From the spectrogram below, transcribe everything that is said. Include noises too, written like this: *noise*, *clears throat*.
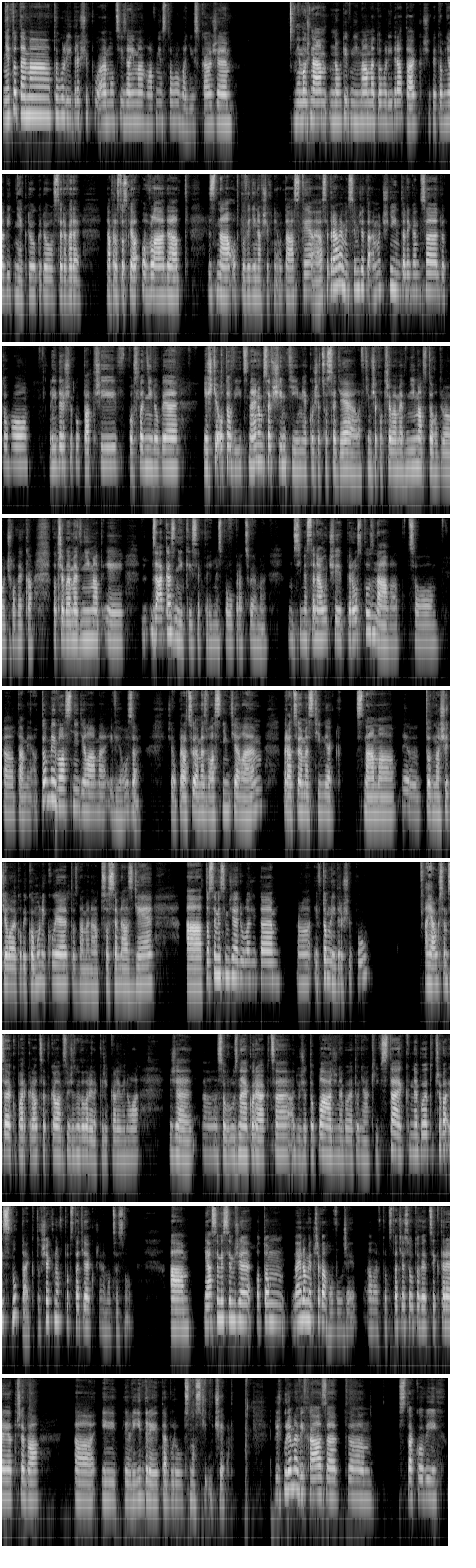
mě to téma toho leadershipu a emocí zajímá hlavně z toho hlediska, že my možná mnohdy vnímáme toho lídra tak, že by to měl být někdo, kdo se dovede naprosto skvěle ovládat, zná odpovědi na všechny otázky a já si právě myslím, že ta emoční inteligence do toho leadershipu patří v poslední době ještě o to víc, nejenom se vším tím, jakože co se děje, ale v tím, že potřebujeme vnímat toho druhého člověka. Potřebujeme vnímat i zákazníky, se kterými spolupracujeme. Musíme se naučit rozpoznávat, co tam je. A to my vlastně děláme i v józe. Že pracujeme s vlastním tělem, pracujeme s tím, jak s náma eh, to naše tělo jakoby komunikuje, to znamená, co se v nás děje. A to si myslím, že je důležité eh, i v tom leadershipu. A já už jsem se jako párkrát setkala, myslím, že jsme to tady taky říkali minule, že eh, jsou různé jako reakce, ať už je to pláč, nebo je to nějaký vztek, nebo je to třeba i smutek. To všechno v podstatě jakože emoce jsou. A já si myslím, že o tom nejenom je třeba hovořit, ale v podstatě jsou to věci, které je třeba i ty lídry té budoucnosti učit. Když budeme vycházet um, z takových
